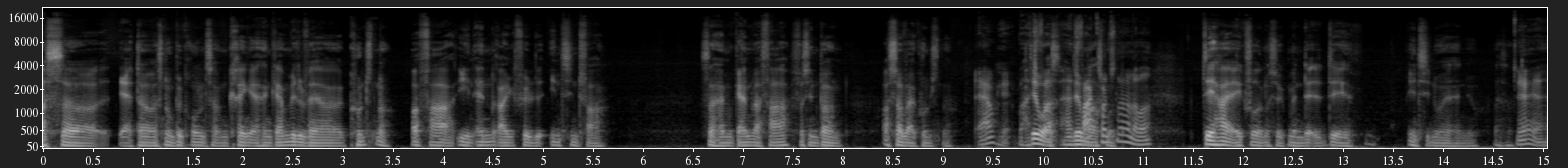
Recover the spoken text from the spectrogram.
Og så, ja, der er også nogle begrundelser omkring, at han gerne ville være kunstner og far i en anden rækkefølge end sin far. Så han vil gerne være far for sine børn, og så være kunstner. Ja, okay. Var Det var far, det var far kunstner, eller hvad? Det har jeg ikke fået undersøgt, men det, det, insinuerer han jo. Altså, Ja, ja.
